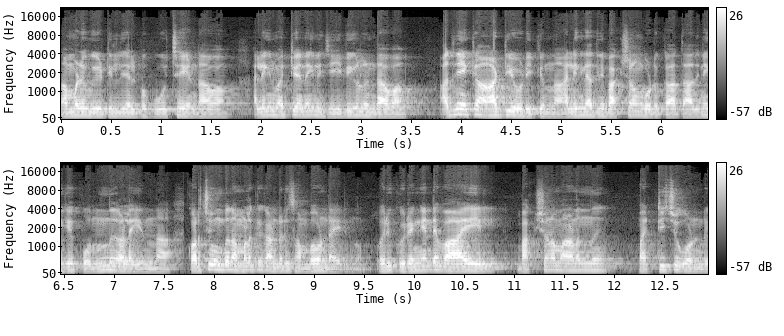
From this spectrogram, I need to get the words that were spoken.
നമ്മുടെ വീട്ടിൽ ചിലപ്പോൾ പൂച്ചയുണ്ടാവാം അല്ലെങ്കിൽ മറ്റു എന്തെങ്കിലും ജീവികൾ ഉണ്ടാവാം അതിനെയൊക്കെ ആട്ടി ഓടിക്കുന്ന അല്ലെങ്കിൽ അതിന് ഭക്ഷണം കൊടുക്കാത്ത അതിനെയൊക്കെ കൊന്നു കളയുന്ന കുറച്ച് മുമ്പ് നമ്മളൊക്കെ കണ്ടൊരു സംഭവം ഉണ്ടായിരുന്നു. ഒരു കുരങ്ങന്റെ വായയിൽ ഭക്ഷണമാണെന്ന് പറ്റിച്ചുകൊണ്ട്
